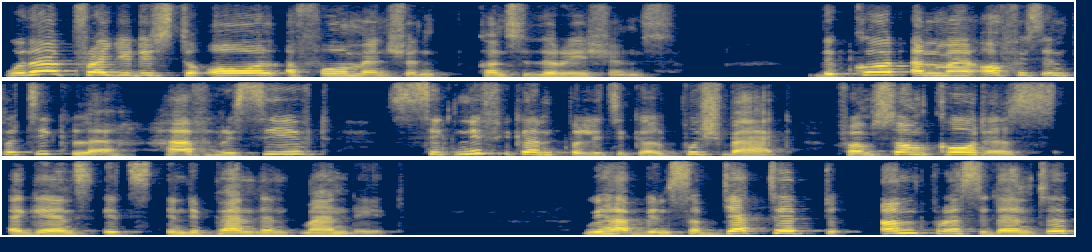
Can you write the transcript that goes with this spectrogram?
Without prejudice to all aforementioned considerations, the court and my office in particular have received significant political pushback from some quarters against its independent mandate. We have been subjected to unprecedented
